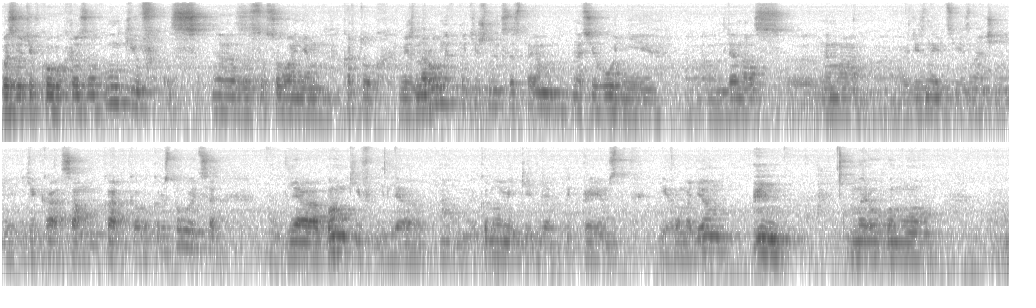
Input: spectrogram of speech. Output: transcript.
безготівкових розрахунків з е, застосуванням карток міжнародних платіжних систем. На сьогодні для нас немає різниці і значення, яка саме картка використовується для банків і для економіки, для підприємств і громадян. Ми робимо е,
